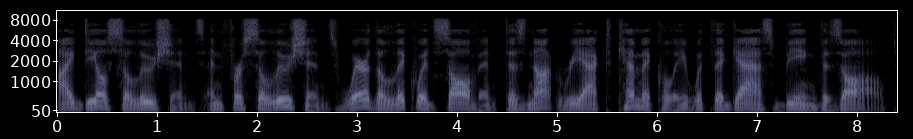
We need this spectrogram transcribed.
ideal solutions and for solutions where the liquid solvent does not react chemically with the gas being dissolved.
